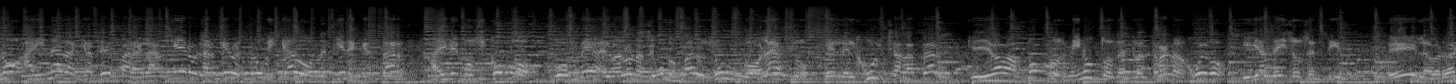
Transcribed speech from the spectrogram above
No hay nada que hacer para el arquero, el arquero está ubicado donde tiene que estar. Ahí vemos cómo bombea el balón a segundo palo, es un golazo el del Hulk Salazar que llevaba pocos minutos dentro del terreno de juego y ya se hizo sentir. Eh, la verdad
